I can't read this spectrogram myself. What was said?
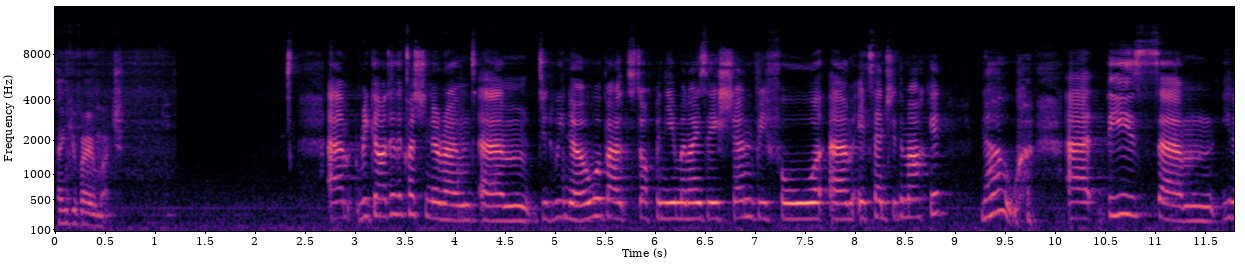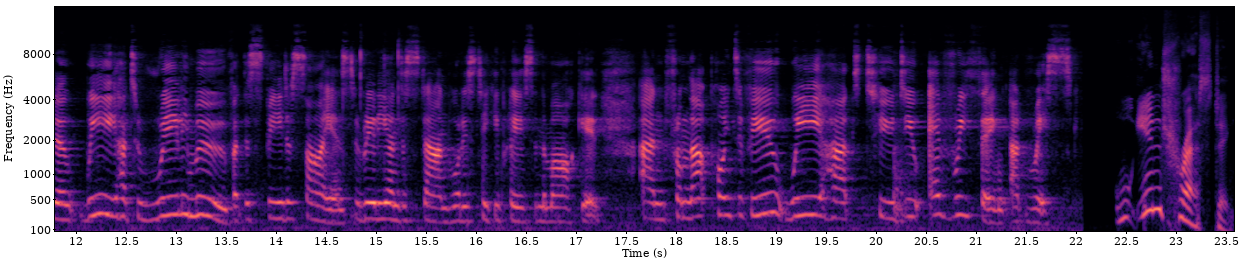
Thank you very much. Um, regarding the question around um, did we know about stopping immunization before um, it entered the market? No, uh, these, um, you know, we had to really move at the speed of science to really understand what is taking place in the market. And from that point of view, we had to do everything at risk. Interesting.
